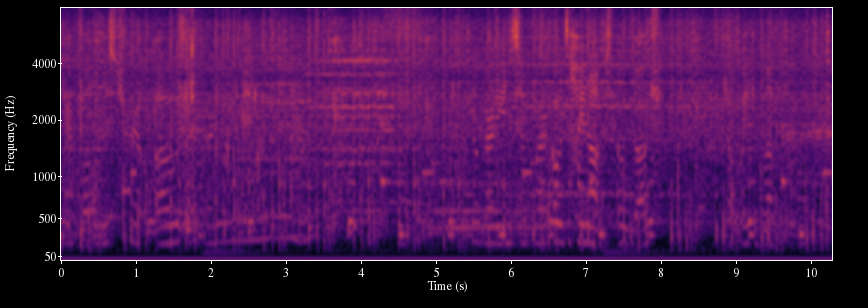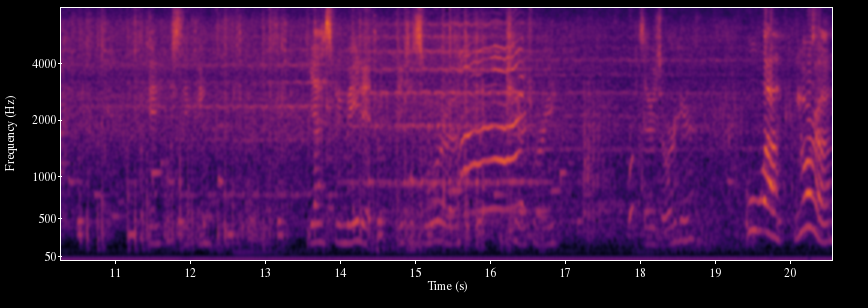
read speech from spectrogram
Gonna follow this trail. Oh, is that a guardian? No. No guardian so far. Oh, it's a Hinox. Oh gosh. Don't wake him up. Okay, he's sleeping. Yes, we made it into Zora territory. Is there Zora here? Ooh, uh, Yora!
